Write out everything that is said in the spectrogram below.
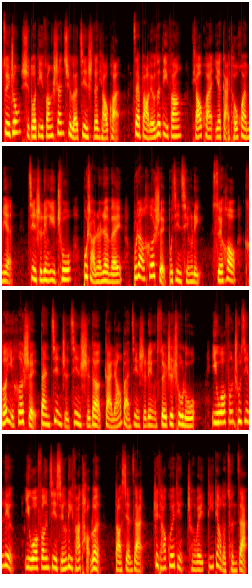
最终，许多地方删去了禁食的条款，在保留的地方，条款也改头换面。禁食令一出，不少人认为不让喝水不近情理。随后，可以喝水但禁止进食的改良版禁食令随之出炉，一窝蜂出禁令，一窝蜂进行立法讨论。到现在，这条规定成为低调的存在。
